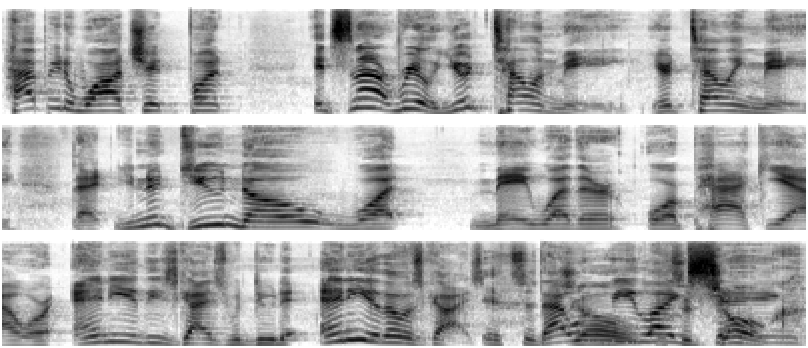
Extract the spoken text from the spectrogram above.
happy to watch it but it's not real. You're telling me you're telling me that you know do you know what Mayweather or Pacquiao or any of these guys would do to any of those guys. It's a that would be joke. like It's a saying joke.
